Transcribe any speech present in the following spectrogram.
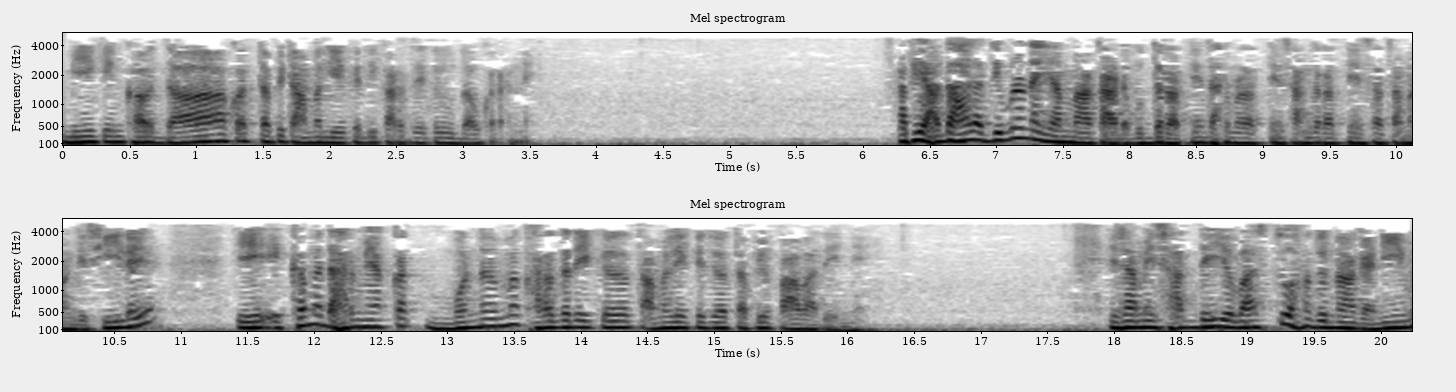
මේකෙන් කවදාකවත් අපිට අමලියකදී කරදරයකට උදව් කරන්නේ අපි අදහලා තිබුණා නම් යම් ආකාරයකට බුද්ධ රත්නය ධර්ම රත්නය සංඝ රත්නය සහ තමන්ගේ සීලය ඒ එකම ධර්මයක්වත් මොනම කරදරයකට අමලයකදවත් අපි පාවා දෙන්නේ නිසා මේ සද්දේය වස්තු හඳුනා ගැනීම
